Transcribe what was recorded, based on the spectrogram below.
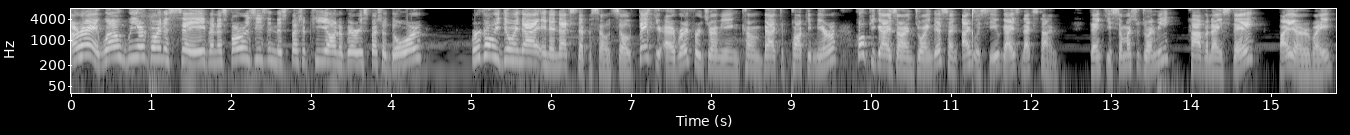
Alright, well, we are going to save, and as far as using the special key on a very special door, we're going to be doing that in the next episode. So thank you, everybody, for joining me and coming back to Pocket Mirror. Hope you guys are enjoying this, and I will see you guys next time. Thank you so much for joining me. Have a nice day. Bye, everybody.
